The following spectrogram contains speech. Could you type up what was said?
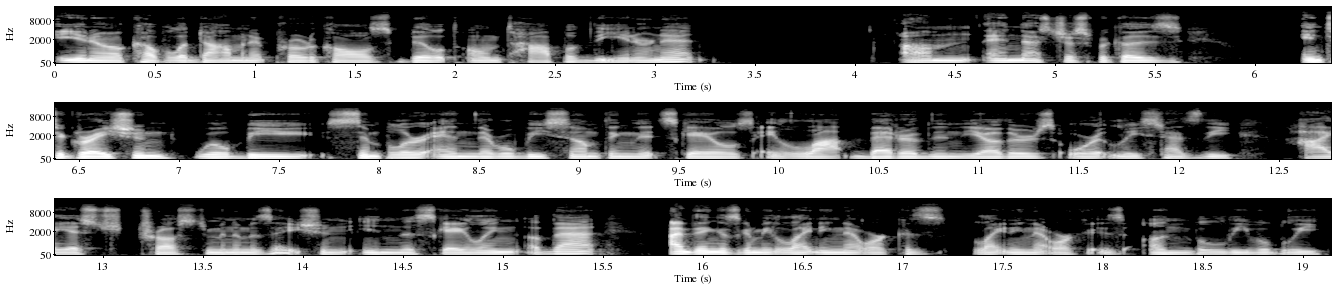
you know, a couple of dominant protocols built on top of the internet. Um, and that's just because integration will be simpler and there will be something that scales a lot better than the others, or at least has the highest trust minimization in the scaling of that. I think it's going to be Lightning Network because Lightning Network is unbelievably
